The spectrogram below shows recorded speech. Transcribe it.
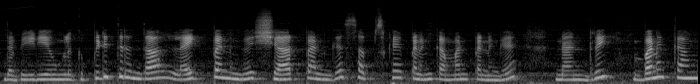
இந்த வீடியோ உங்களுக்கு பிடித்திருந்தால் லைக் பண்ணுங்கள் ஷேர் பண்ணுங்கள் சப்ஸ்கிரைப் பண்ணுங்கள் கமெண்ட் பண்ணுங்கள் நன்றி வணக்கம்.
